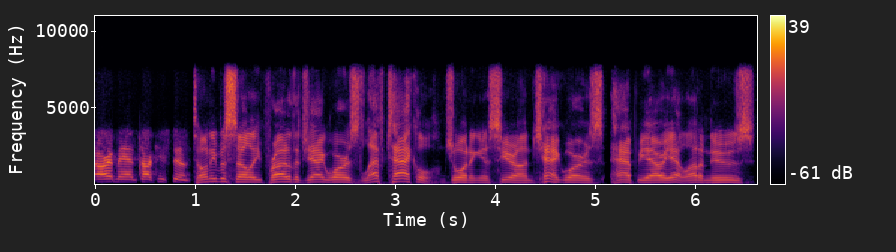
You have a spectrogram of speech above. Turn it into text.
All right, man. Talk to you soon. Tony Boselli, proud of the Jaguars left tackle, joining us here on Jaguars Happy Hour. Yeah, a lot of news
